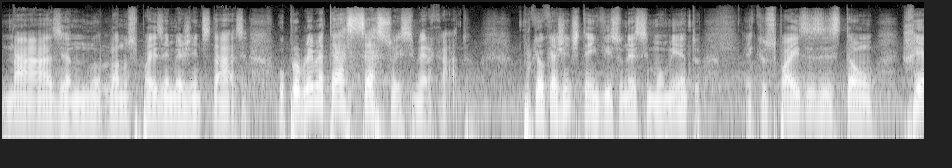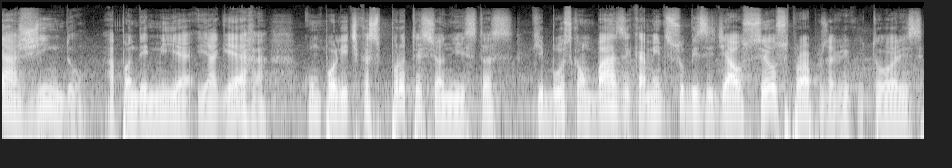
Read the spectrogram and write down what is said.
na Ásia, no, lá nos países emergentes da Ásia. O problema é ter acesso a esse mercado. Porque o que a gente tem visto nesse momento é que os países estão reagindo à pandemia e à guerra com políticas protecionistas que buscam basicamente subsidiar os seus próprios agricultores,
